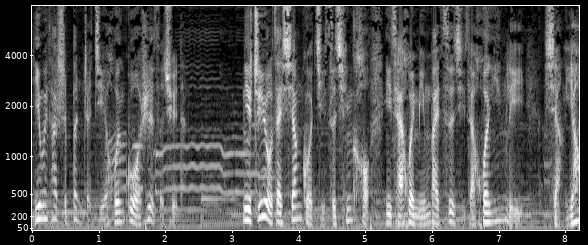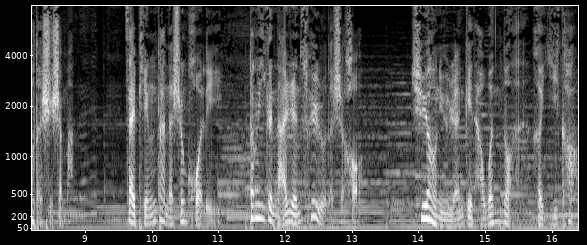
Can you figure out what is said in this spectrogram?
因为他是奔着结婚过日子去的。你只有在相过几次亲后，你才会明白自己在婚姻里想要的是什么。在平淡的生活里，当一个男人脆弱的时候，需要女人给他温暖和依靠；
